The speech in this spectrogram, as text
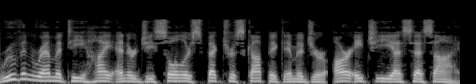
Reuven-Ramaty High Energy Solar Spectroscopic Imager RHESSI,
